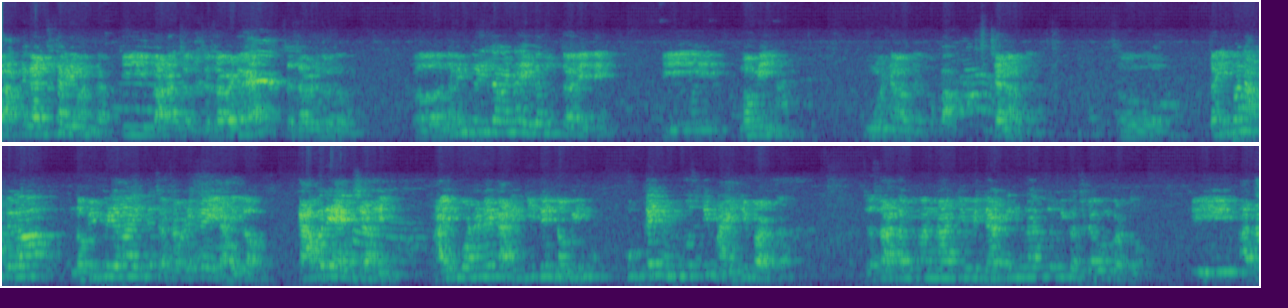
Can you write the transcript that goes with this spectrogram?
आपल्या घरचे सगळे म्हणतात की बाळा चर्चा बैठक आहे चर्चा बैठक जाऊ. तर नवीन पिढीच्याकडनं एकच उत्तर येते की मम्मी मूड नाही होत आहे पप्पा इच्छा नाही होत सो तरी पण आपल्याला नवीन पिढीला इथे चर्चा बैठक यायचं का बरं यायचं आहे? हा इम्पॉर्टंट आहे कारण की ते नवीन खूप काही नवीन गोष्टी माहिती पाडतात. जसं आता मी म्हणणार की विद्यार्थ्यांना मी कचऱ्यावरून करतो? की आता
